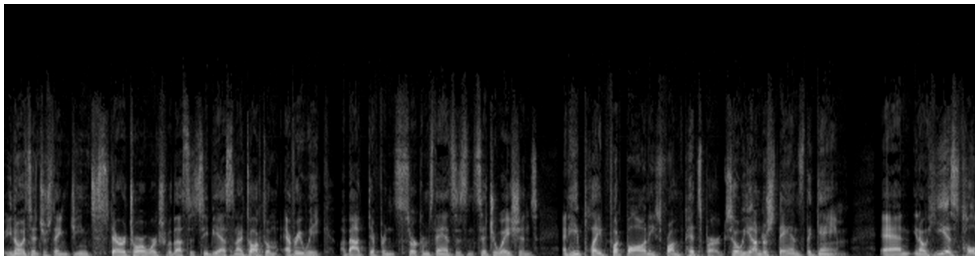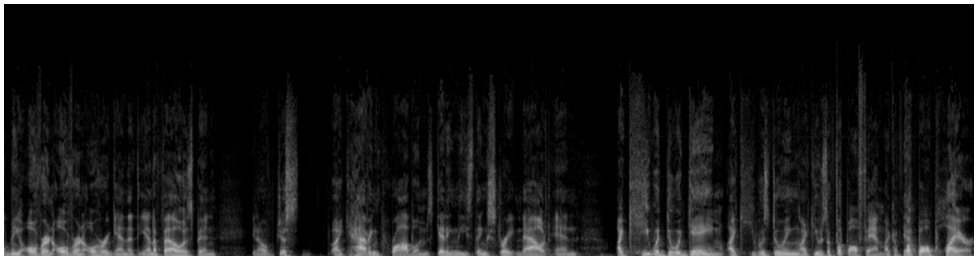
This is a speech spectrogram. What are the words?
You know, it's interesting. Gene Steratore works with us at CBS, and I talk to him every week about different circumstances and situations. And he played football and he's from Pittsburgh, so he understands the game. And, you know, he has told me over and over and over again that the NFL has been, you know, just like having problems getting these things straightened out. And like he would do a game like he was doing, like he was a football fan, like a football player.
